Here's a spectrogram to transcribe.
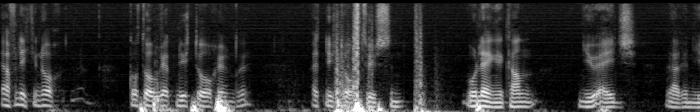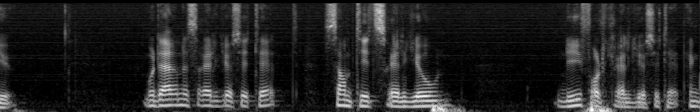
Iallfall ikke når gått over et nytt århundre, et nytt årtusen. Hvor lenge kan New Age være new. Modernes religiøsitet, samtidsreligion, ny folkereligiøsitet. En,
